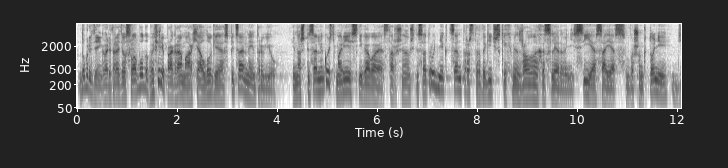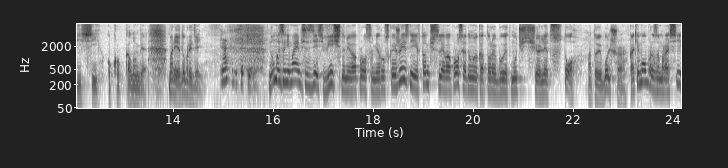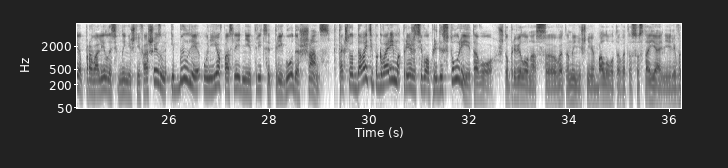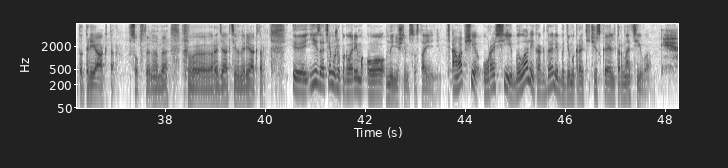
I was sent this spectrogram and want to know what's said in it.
Добрый день, говорит Радио Свобода. В эфире программа «Археология. Специальное интервью». И наш специальный гость Мария Снеговая, старший научный сотрудник Центра стратегических международных исследований CSIS в Вашингтоне, DC, округ Колумбия. Мария, добрый день. Здравствуйте, Сергей. Ну, мы занимаемся здесь вечными вопросами русской жизни, и в том числе вопрос, я думаю, который будет мучить еще лет сто, а то и больше. Каким образом Россия провалилась в нынешний фашизм, и был ли у нее в последние 33 года шанс? Так что давайте поговорим прежде всего о предыстории того, что привело нас в это нынешнее болото, в это состояние или в этот реактор, собственно, да, в радиоактивный реактор. Э, и затем уже поговорим о нынешнем состоянии. А вообще у России была ли когда-либо демократическая альтернатива?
